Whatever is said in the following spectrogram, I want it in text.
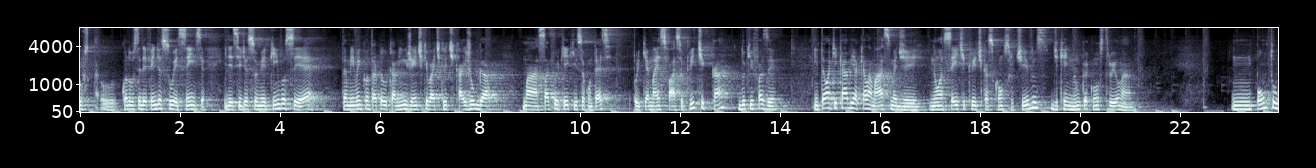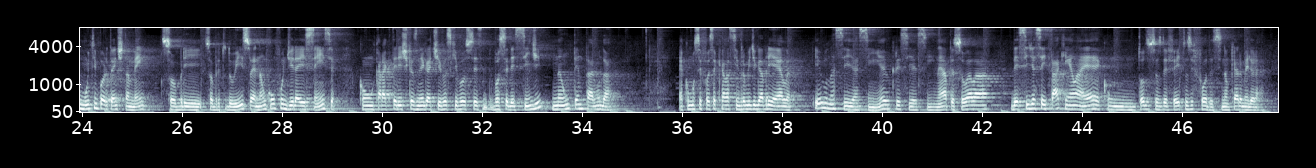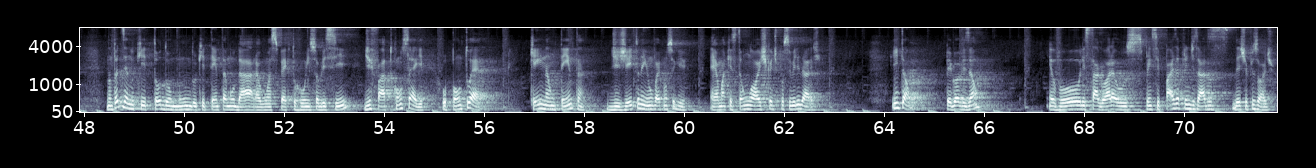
quando você defende a sua essência e decide assumir quem você é, também vai encontrar pelo caminho gente que vai te criticar e julgar. Mas sabe por que, que isso acontece? Porque é mais fácil criticar do que fazer. Então aqui cabe aquela máxima de não aceite críticas construtivas de quem nunca construiu nada. Um ponto muito importante também sobre, sobre tudo isso é não confundir a essência com características negativas que você, você decide não tentar mudar. É como se fosse aquela síndrome de Gabriela. Eu nasci assim, eu cresci assim, né? A pessoa ela decide aceitar quem ela é com todos os seus defeitos e foda-se, não quero melhorar. Não estou dizendo que todo mundo que tenta mudar algum aspecto ruim sobre si de fato consegue. O ponto é: quem não tenta, de jeito nenhum vai conseguir. É uma questão lógica de possibilidade. Então, pegou a visão? Eu vou listar agora os principais aprendizados deste episódio.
